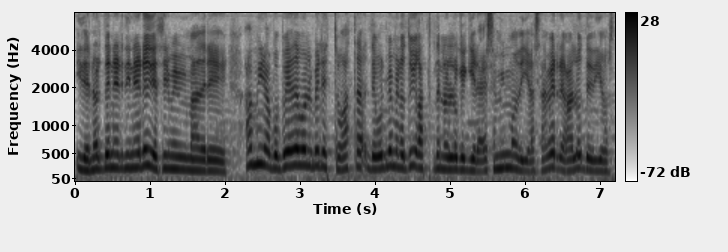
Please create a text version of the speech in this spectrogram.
Y de no tener dinero y decirme a mi madre, ah, mira, pues voy a devolver esto, gasta, devuélvemelo tú y gástatelo lo que quieras, ese mismo día, ¿sabes? Regalos de Dios.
